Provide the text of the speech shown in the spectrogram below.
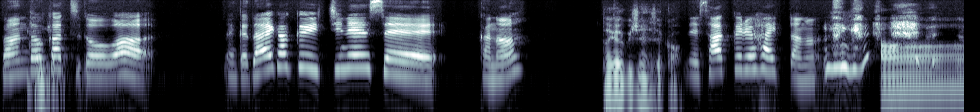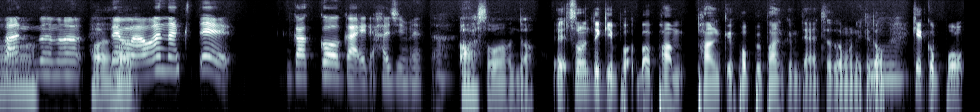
バンド活動はなんか大学1年生かな？大学1年生か。でサークル入ったのなんか。バンドのはいはいでも合わなくて学校外で始めたあ、そうなんだ。え、その時ポパパンパンク、ポップパンクみたいなやつだと思うんだけど、うん結構ポ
